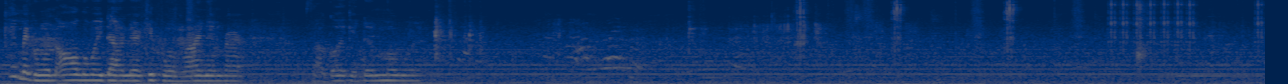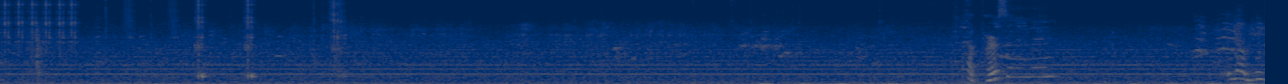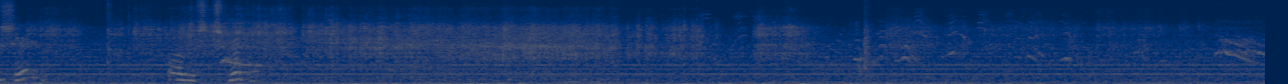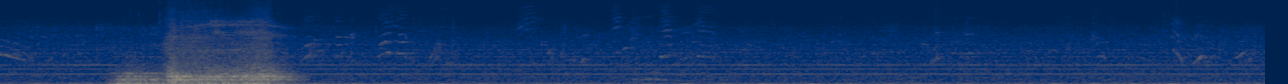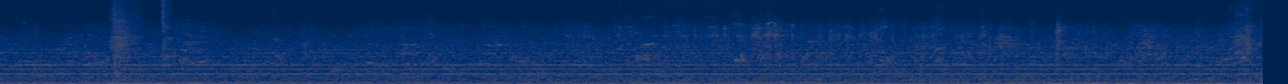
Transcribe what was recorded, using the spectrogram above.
I can't make it run all the way down there, keep on grinding, bruh. So I'll go ahead and get done over with. Person in there? In that blue shirt? Oh, I'm just tripping.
